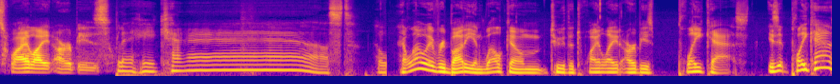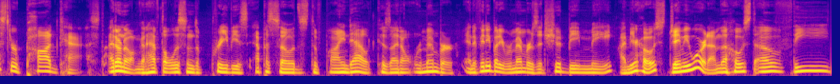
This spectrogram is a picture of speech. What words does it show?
Twilight Arby's. playcast. Oh, Hello, everybody, and welcome to the Twilight Arby's Playcast. Is it Playcast or Podcast? I don't know. I'm going to have to listen to previous episodes to find out because I don't remember. And if anybody remembers, it should be me. I'm your host, Jamie Ward. I'm the host of the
